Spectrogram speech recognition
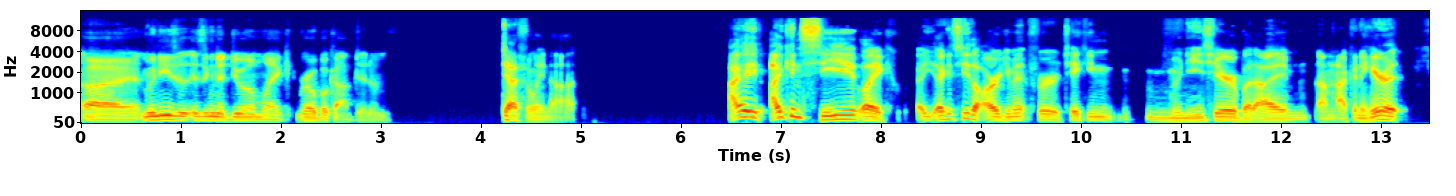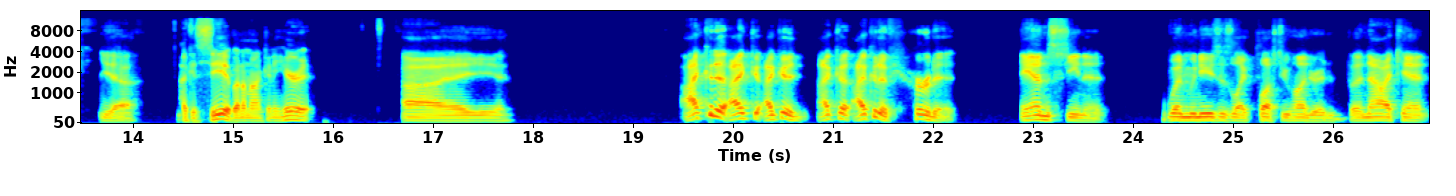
uh Muniz isn't going to do him like RoboCop did him. definitely not. I I can see like I, I can see the argument for taking Muniz here, but I'm I'm not going to hear it. Yeah, I could see it, but I'm not going to hear it. I I could I could I could I could I could have heard it and seen it when Muniz is like plus two hundred, but now I can't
